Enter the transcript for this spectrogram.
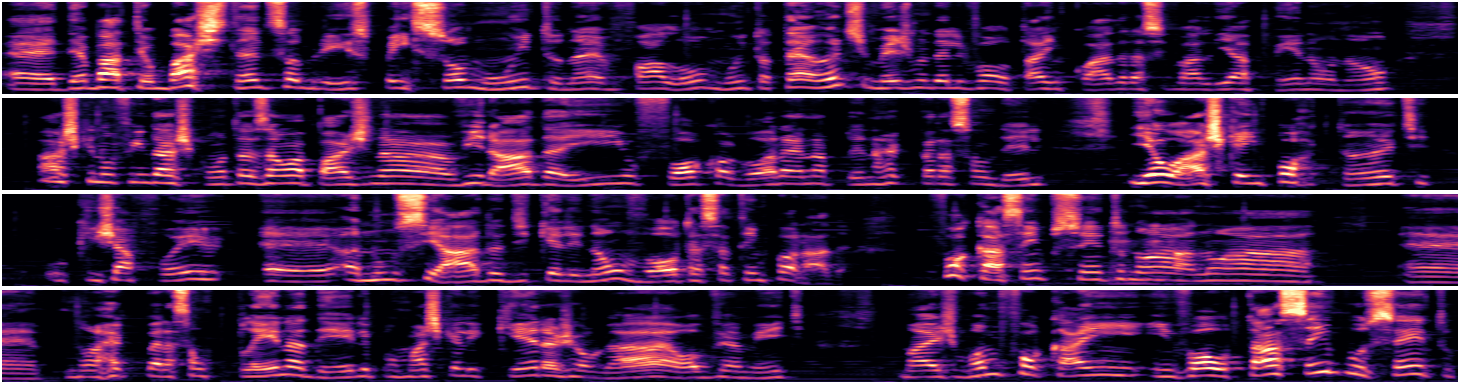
é, debateu bastante sobre isso, pensou muito, né? Falou muito, até antes mesmo dele voltar em quadra, se valia a pena ou não acho que no fim das contas é uma página virada aí e o foco agora é na plena recuperação dele. E eu acho que é importante o que já foi é, anunciado de que ele não volta essa temporada. Focar 100% uhum. numa, numa, é, numa recuperação plena dele, por mais que ele queira jogar, obviamente, mas vamos focar em, em voltar 100%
